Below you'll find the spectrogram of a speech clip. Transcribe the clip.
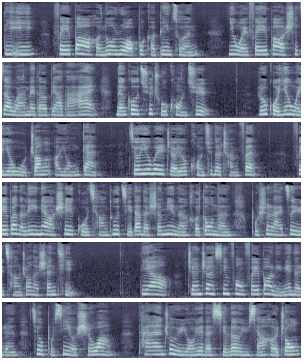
第一，非暴和懦弱不可并存，因为非暴是在完美的表达爱，能够去除恐惧。如果因为有武装而勇敢，就意味着有恐惧的成分。非暴的力量是一股强度极大的生命能和动能，不是来自于强壮的身体。第二。真正信奉非暴理念的人就不幸有失望。他安住于永远的喜乐与祥和中，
